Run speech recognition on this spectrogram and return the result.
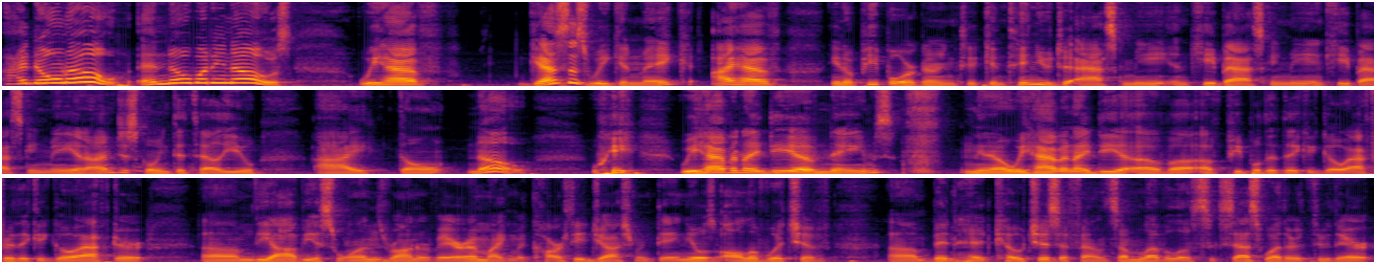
I don't know, and nobody knows. We have guesses we can make. I have, you know, people are going to continue to ask me and keep asking me and keep asking me, and I'm just going to tell you I don't know. We we have an idea of names, you know, we have an idea of uh, of people that they could go after. They could go after um, the obvious ones Ron Rivera, Mike McCarthy, Josh McDaniels, all of which have um, been head coaches, have found some level of success, whether through their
